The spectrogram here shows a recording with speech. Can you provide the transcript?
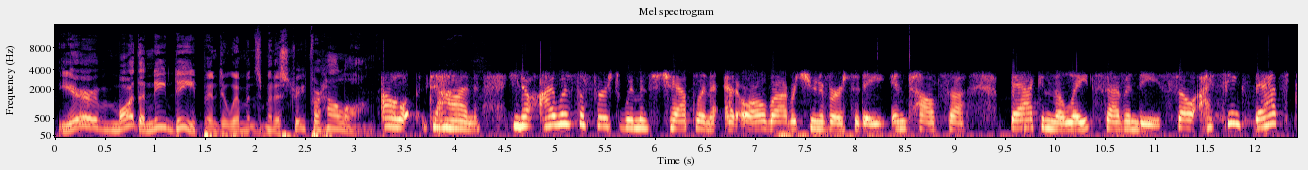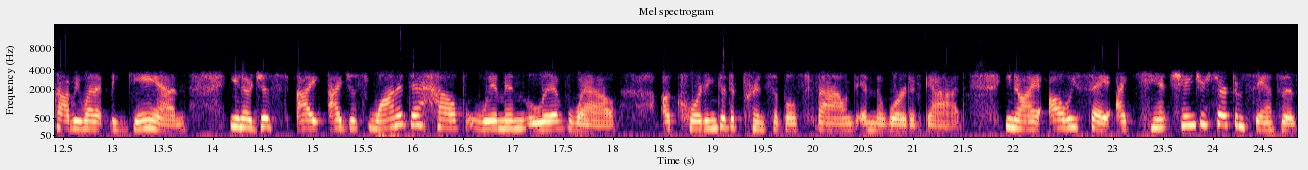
You're more than knee deep into women's ministry. For how long? Oh, Don, you know, I was the first women's chaplain at Oral Roberts University in Tulsa back in the late 70s. So I think that's probably when it began. You know, just I I just wanted to help women live well according to the principles found in the Word of God. You know, I always say, I can't change your circumstances,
